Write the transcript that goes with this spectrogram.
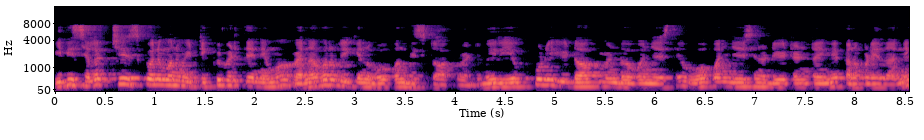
ఇది సెలెక్ట్ చేసుకొని మనం ఈ టిక్ పెడితేనేమో whenever we can open this document మీరు ఎప్పుడు ఈ డాక్యుమెంట్ ఓపెన్ చేస్తే ఓపెన్ చేసిన డేట్ అండ్ టైమే కనపడేదాన్ని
